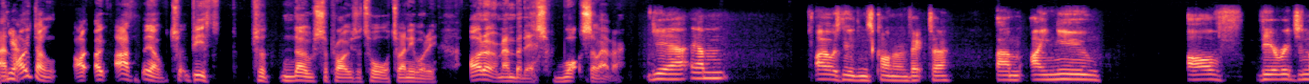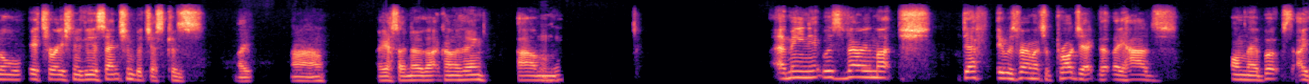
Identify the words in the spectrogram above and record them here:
And Yeah. I don't, I, I, I, you know, to be to no surprise at all to anybody, I don't remember this whatsoever. Yeah, um, I always knew them as Konnor and Viktor. Um, I knew of the original iteration of the Ascension, but just because, like, I I guess I know that kind of thing. Um, Mhm. I mean, it was very much def. It was very much a project that they had on their books. I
